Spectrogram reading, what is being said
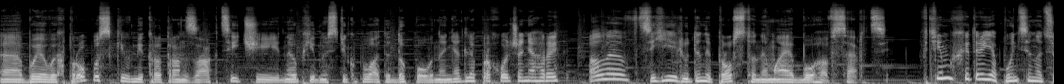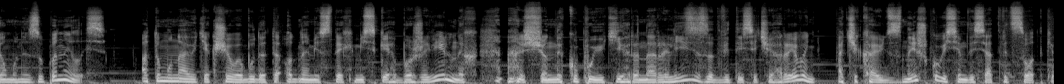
е, бойових пропусків, мікротранзакцій чи необхідності купувати доповнення для проходження гри, але в цієї людини просто немає Бога в серці. Втім, хитрі японці на цьому не зупинились. А тому навіть якщо ви будете одним із тих міських божевільних, що не купують ігри на релізі за 2000 гривень, а чекають знижку 80%,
